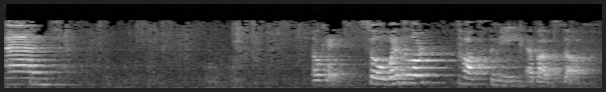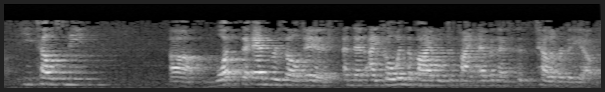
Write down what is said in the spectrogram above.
And okay, so when the Lord talks to me about stuff, He tells me uh, what the end result is, and then I go in the Bible to find evidence to tell everybody else.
